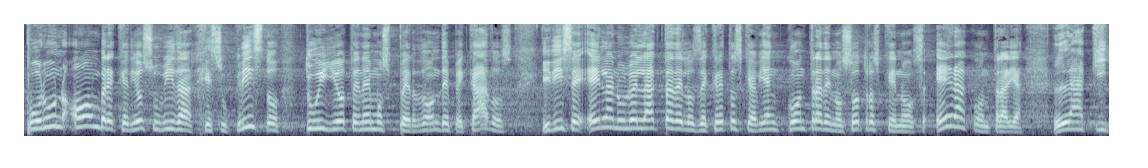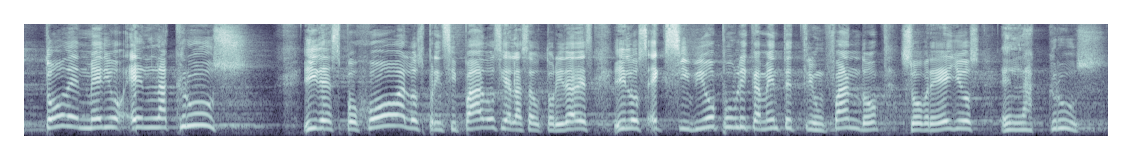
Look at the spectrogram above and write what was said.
por un hombre que dio su vida, Jesucristo, tú y yo tenemos perdón de pecados. Y dice, Él anuló el acta de los decretos que había en contra de nosotros, que nos era contraria. La quitó de en medio en la cruz. Y despojó a los principados y a las autoridades y los exhibió públicamente triunfando sobre ellos en la cruz.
